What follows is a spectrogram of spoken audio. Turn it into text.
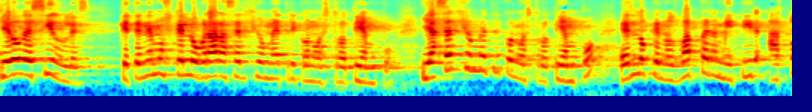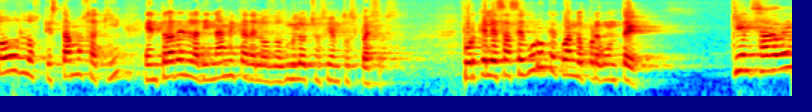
quiero decirles que tenemos que lograr hacer geométrico nuestro tiempo. Y hacer geométrico nuestro tiempo es lo que nos va a permitir a todos los que estamos aquí entrar en la dinámica de los 2.800 pesos. Porque les aseguro que cuando pregunté, ¿quién sabe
